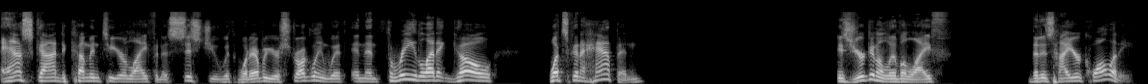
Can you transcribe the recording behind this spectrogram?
ask God to come into your life and assist you with whatever you're struggling with. And then three, let it go. What's going to happen is you're going to live a life that is higher quality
